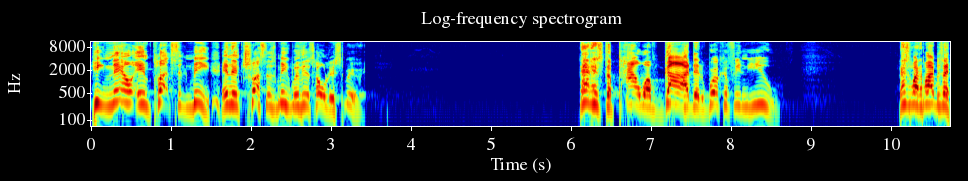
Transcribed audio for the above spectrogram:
He now imparts in me and entrusts me with His Holy Spirit. That is the power of God that worketh in you. That's why the Bible says,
